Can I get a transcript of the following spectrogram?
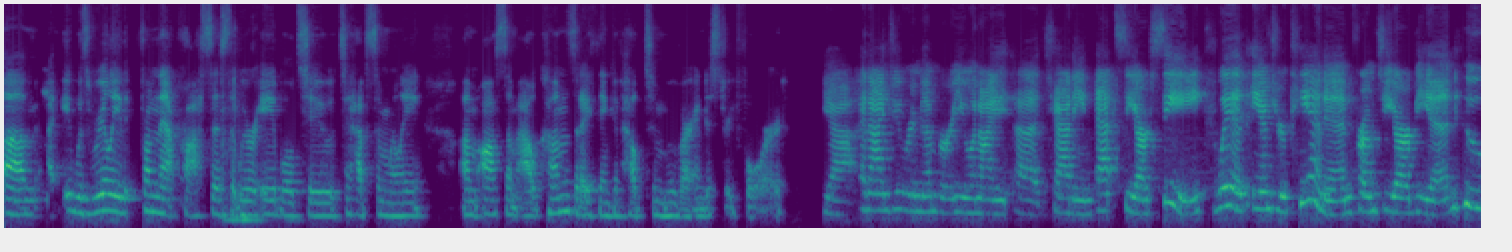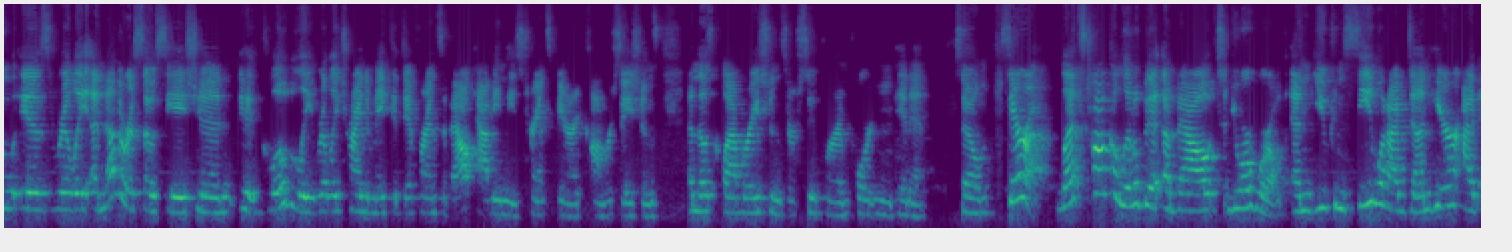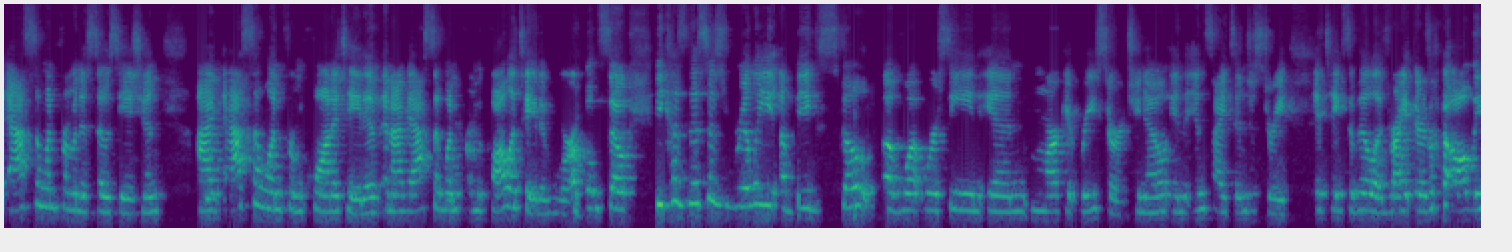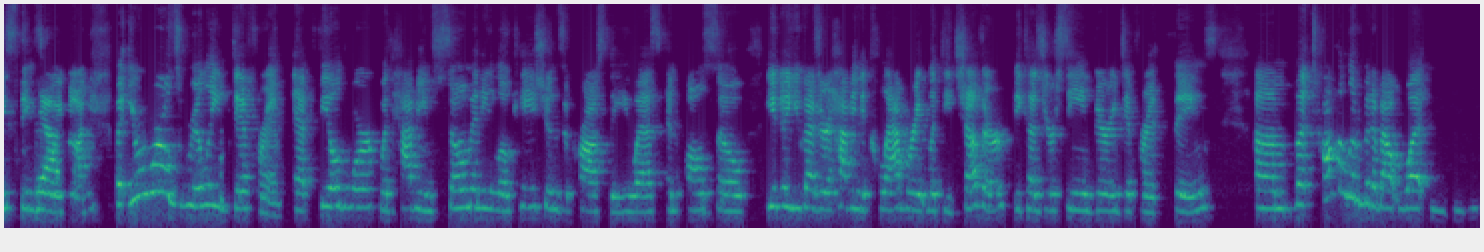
Um, it was really from that process that we were able to to have some really um, awesome outcomes that I think have helped to move our industry forward. Yeah, and I do remember you and I uh, chatting at CRC with Andrew Cannon from GRBN, who is really another association eh, globally really trying to make a difference about having these transparent conversations. And those collaborations are super important in it. So, Sarah, let's talk a little bit about your world. And you can see what I've done here. I've asked someone from an association I've asked someone from quantitative and I've asked someone from the qualitative world. So, because this is really a big scope of what we're seeing in market research, you know, in the insights industry, it takes a village, right? There's all these things yeah. going on. But your world's really different at field work with having so many locations across the US and also, you know, you guys are having to collaborate with each other because you're seeing very different things. Um, but talk a little bit about what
